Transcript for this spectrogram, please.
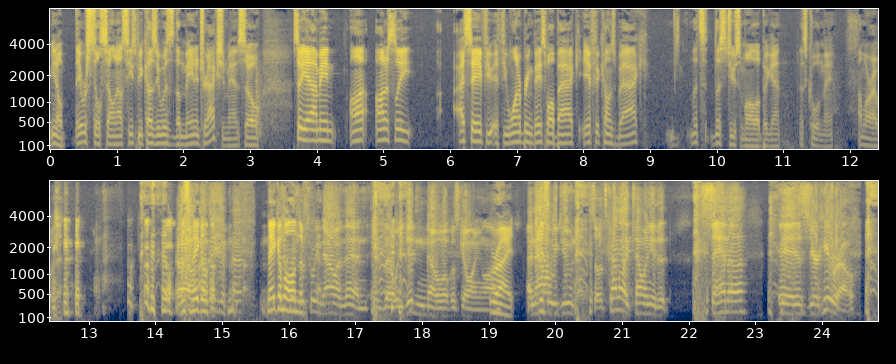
you know they were still selling out seats because it was the main attraction, man. So, so yeah, I mean, hon- honestly, I say if you if you want to bring baseball back, if it comes back, let's let's juice them all up again. That's cool with me. I'm all right with it. let's make Uh, them the make them all in the between now and then is that we didn't know what was going on, right. And now Just- we do know. So it's kind of like telling you that Santa is your hero,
